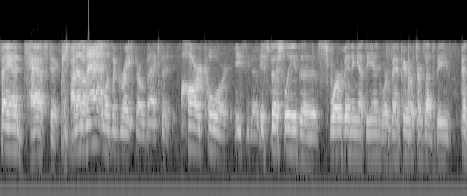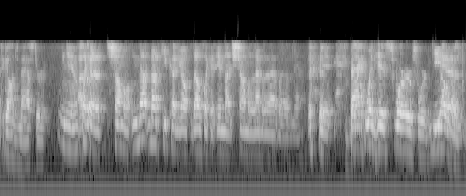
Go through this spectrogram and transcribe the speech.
fantastic. I now thought- that was a great throwback to hardcore ECW. Especially the swerve ending at the end where Vampiro turns out to be Pentagon's master. Yeah, it's I like thought- a Shyamalan. Not not to keep cutting you off, but that was like an M Night Shyamalan. pick. Back when his swerves were Yeah. relevant.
